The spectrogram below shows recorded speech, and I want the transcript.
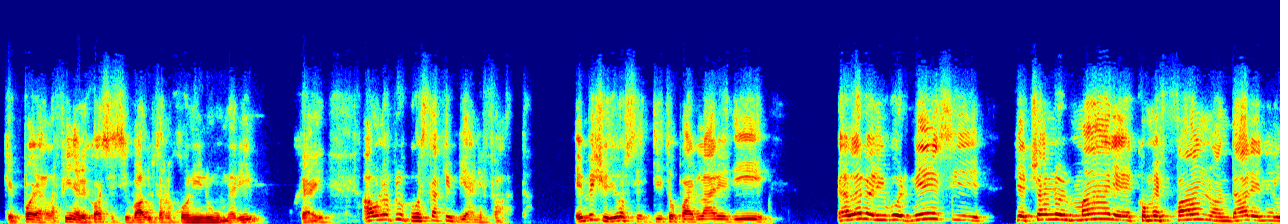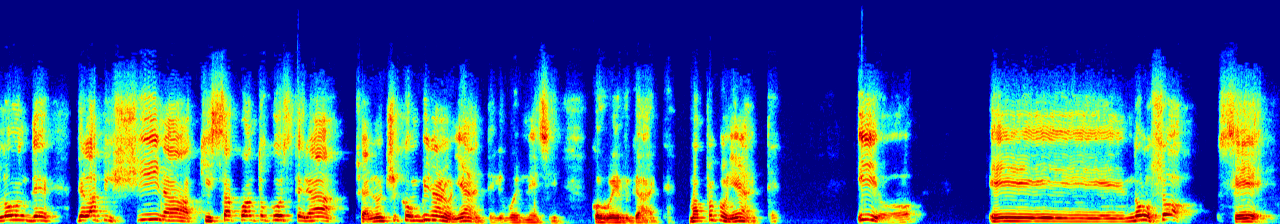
che poi alla fine le cose si valutano con i numeri, ok? A una proposta che viene fatta. E invece io ho sentito parlare di e allora i livornesi che hanno il mare, come fanno ad andare nell'onde della piscina, chissà quanto costerà, cioè non ci combinano niente i livornesi con Wave Garden, ma proprio niente. Io eh, non lo so se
